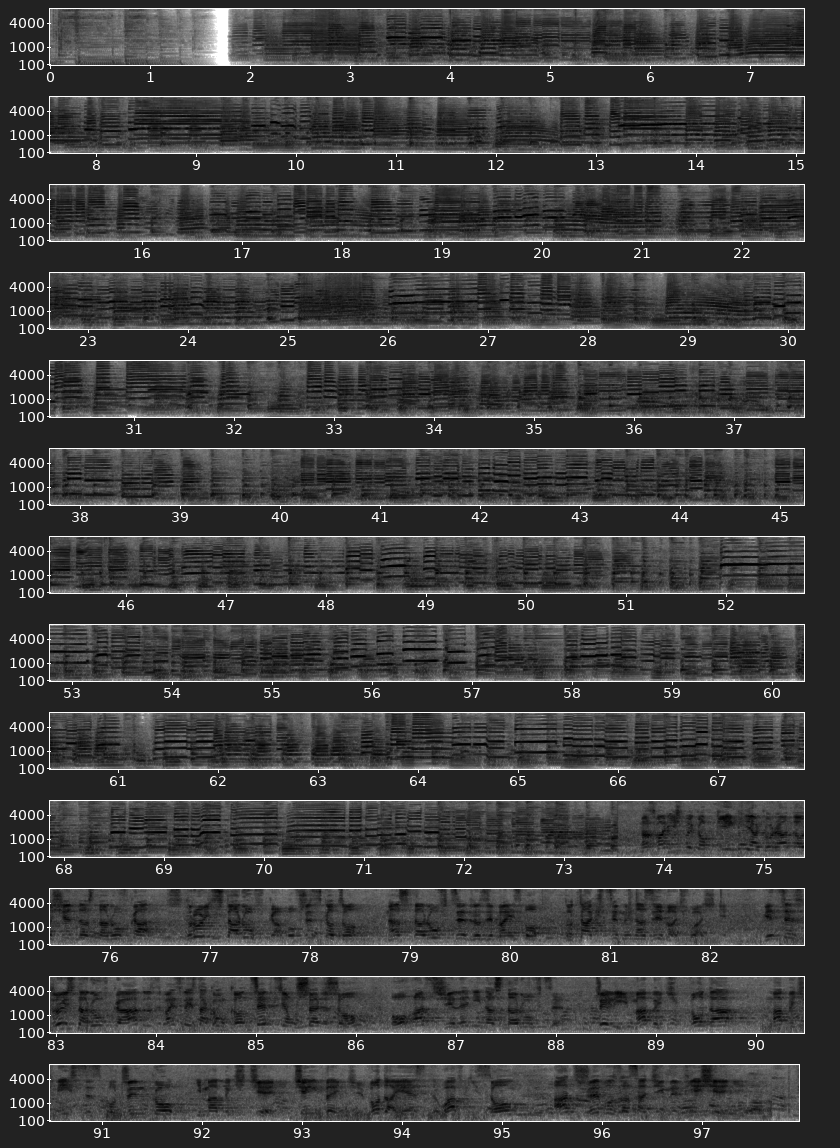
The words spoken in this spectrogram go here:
Pięknie jako Rada Osiedla Starówka Strój Starówka, bo wszystko co na Starówce, drodzy Państwo, to tak chcemy nazywać właśnie. Więc ten Strój Starówka, drodzy Państwo, jest taką koncepcją szerszą oaz zieleni na Starówce. Czyli ma być woda, ma być miejsce spoczynku i ma być cień. Cień będzie, woda jest, ławki są, a drzewo zasadzimy w jesieni.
